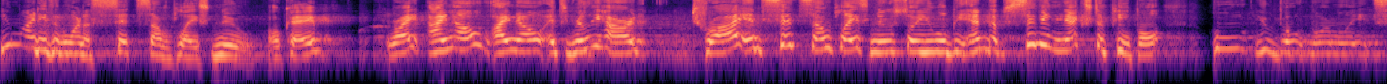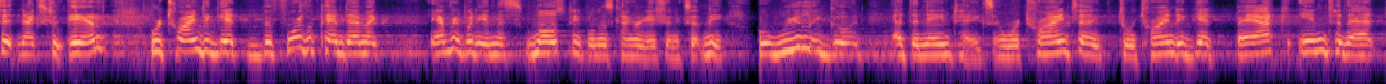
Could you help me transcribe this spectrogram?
You might even want to sit someplace new, okay? Right? I know, I know, it's really hard. Try and sit someplace new so you will be end up sitting next to people who you don't normally sit next to. And we're trying to get, before the pandemic, everybody in this, most people in this congregation except me, were really good at the name tags. And we're trying to, we're trying to get back into that,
